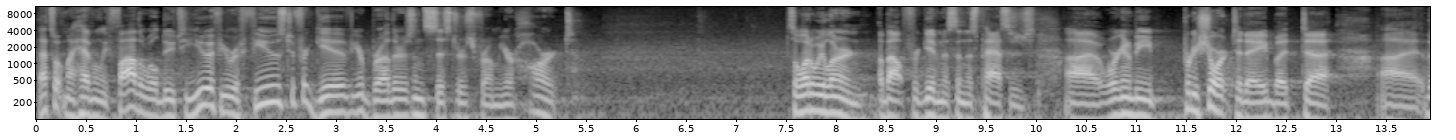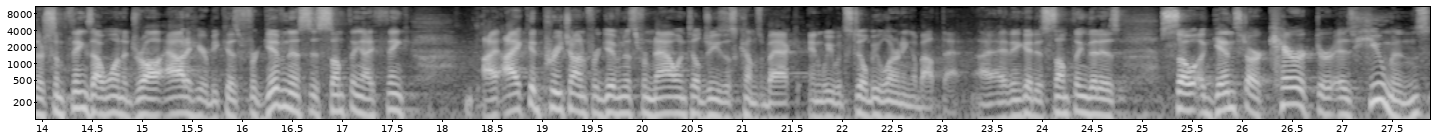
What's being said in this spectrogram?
That's what my heavenly Father will do to you if you refuse to forgive your brothers and sisters from your heart. So, what do we learn about forgiveness in this passage? Uh, we're going to be pretty short today, but uh, uh, there's some things I want to draw out of here because forgiveness is something I think I, I, could preach on forgiveness from now until Jesus comes back, and we would still be learning about that. I, I, think it is something that is so against our character as humans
